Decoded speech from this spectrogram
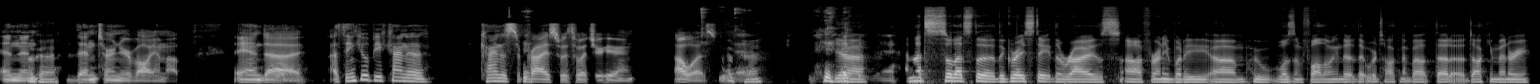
and then Okay. then turn your volume up. And uh, I think you'll be kind of kind of surprised with what you're hearing. I was. Okay. Yeah. yeah. And that's so that's the the Gray State, the Rise uh, for anybody um, who wasn't following that that we're talking about that uh, documentary,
